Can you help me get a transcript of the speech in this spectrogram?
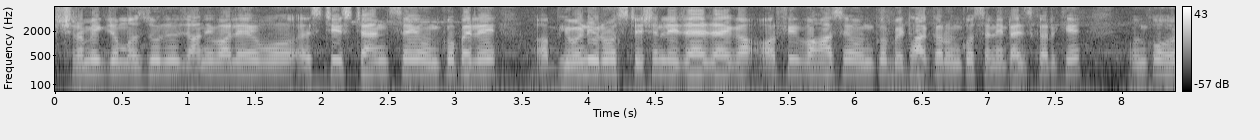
श्रमिक, जो मजदूर जो जाने वाले हैं, वो एसटी स्टैंड से उनको पहले भिवंडी रोड स्टेशन ले जाया जाएगा और फिर वहाँ से उनको बिठाकर उनको सैनिटाइज करके उनको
